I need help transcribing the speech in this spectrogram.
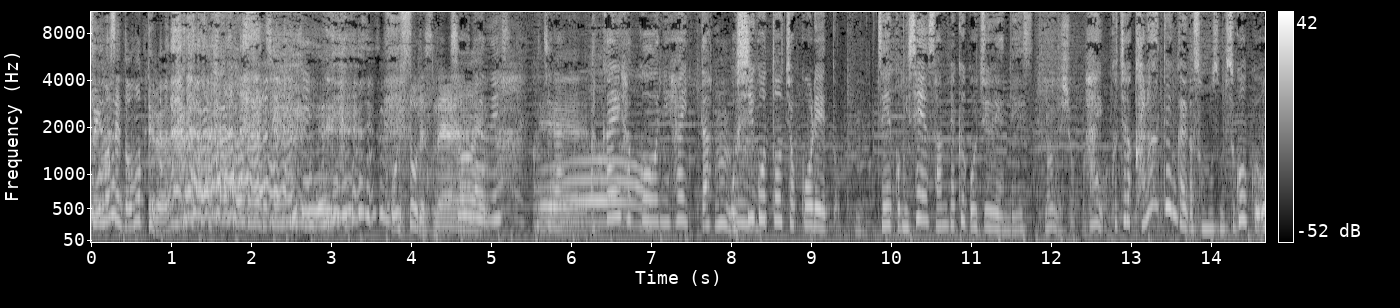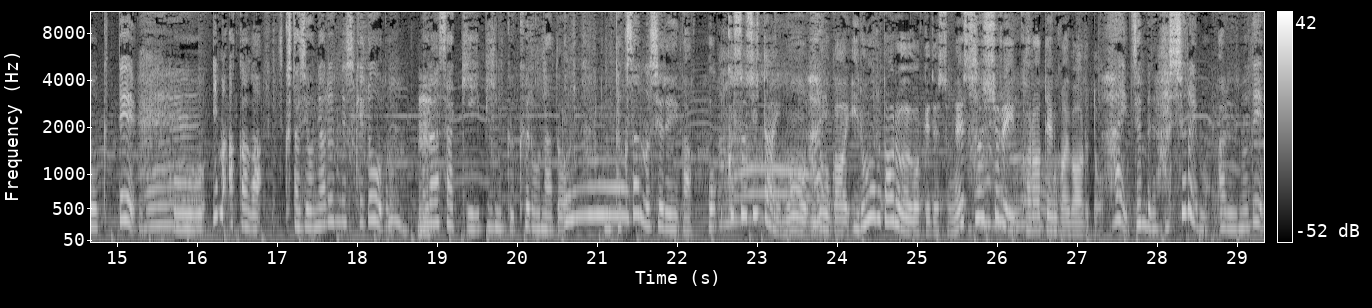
すいません。と思ってる。美味しそうですね。そうなんです。こちら、へー。赤い箱に入ったんうんお仕事チョコレート、税込み1350円です。なんでしょうこれは。い。こちらカラー展開がそもそもすごく多くてこう今赤がスタジオにあるんですけど、紫ピンク黒など、たくさんの種類が。ボックス自体の色がい。ろいろとあるわけですね、数種類カラー展開があると。はい。全部で8種類もあるので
